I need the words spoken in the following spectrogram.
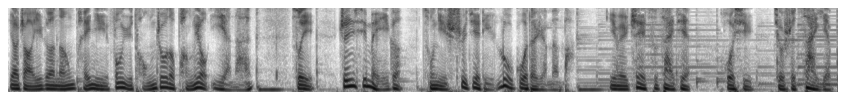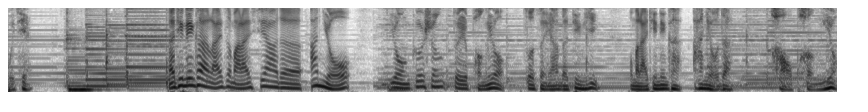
要找一个能陪你风雨同舟的朋友也难。所以，珍惜每一个从你世界里路过的人们吧，因为这次再见，或许就是再也不见。来听听看，来自马来西亚的阿牛，用歌声对朋友做怎样的定义？我们来听听看阿牛的好朋友。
